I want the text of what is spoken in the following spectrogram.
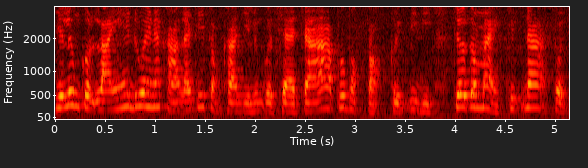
อย่าลืมกดไลค์ให้ด้วยนะคะ และที่สำคัญอย่าลืมกดแชร์จ้าเพื่อบอกต่อคลิปดีๆ เจอกันใหม่คลิปหน้าสวัสดี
